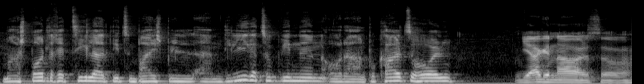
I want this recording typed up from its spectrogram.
man sportliche Ziele hat, wie zum Beispiel ähm, die Liga zu gewinnen oder einen Pokal zu holen? Ja, genau, also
